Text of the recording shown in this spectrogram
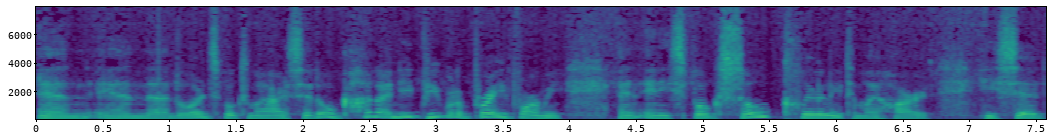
And and uh, the Lord spoke to my heart. I said, "Oh God, I need people to pray for me." And and He spoke so clearly to my heart. He said,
